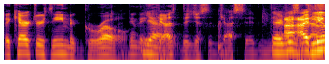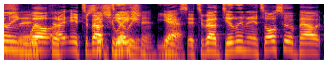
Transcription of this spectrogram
the characters needing to I grow. think they Yeah. adjust, they just adjusted. and They're just I, I that dealing with well, the I- it's about situation. dealing. Yes, it's about dealing, and it's also about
